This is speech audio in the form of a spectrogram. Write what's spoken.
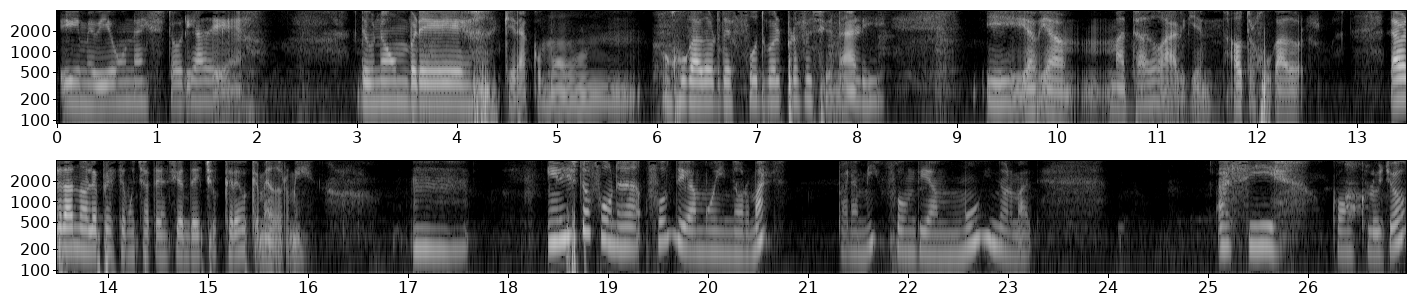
y me vi una historia de, de un hombre que era como un, un jugador de fútbol profesional y, y había matado a alguien, a otro jugador. La verdad no le presté mucha atención, de hecho creo que me dormí. Mm, y esto fue, una, fue un día muy normal. Para mí fue un día muy normal. Así concluyó.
